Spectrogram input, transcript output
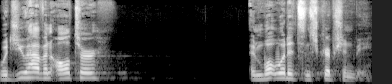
would you have an altar? And what would its inscription be?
